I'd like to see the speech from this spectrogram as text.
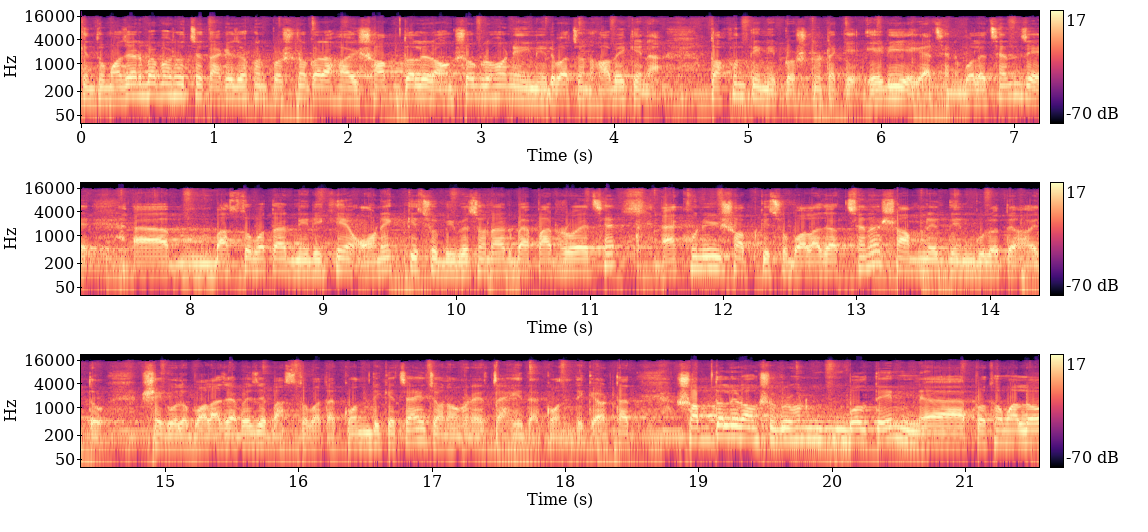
কিন্তু মজার ব্যাপার হচ্ছে তাকে যখন প্রশ্ন করা হয় সব দলের অংশগ্রহণে এই নির্বাচন হবে কিনা, তখন তিনি প্রশ্নটাকে এড়িয়ে গেছেন। বলেছেন যে বাস্তবতার নিরিখে অনেক কিছু বিবেচনার ব্যাপার রয়েছে। এখনই সব কিছু বলা যাচ্ছে না। সামনের দিনগুলোতে হয়তো সেগুলো বলা যাবে যে বাস্তবতা কোন দিকে চায়, জনগণের চাহিদা কোন দিকে। অর্থাৎ সব দলের অংশগ্রহণ বলতে প্রথম আলো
